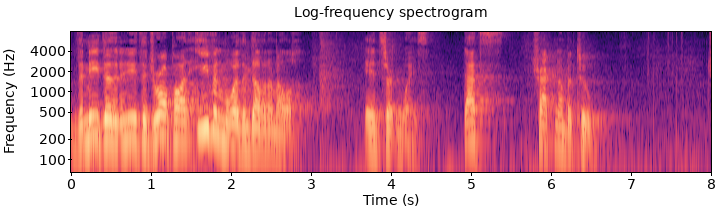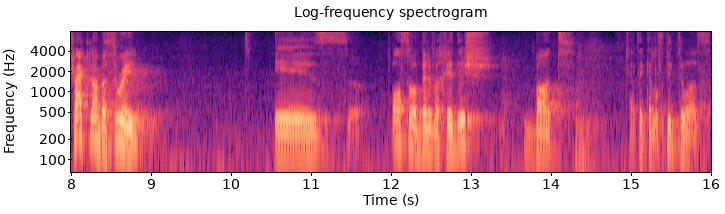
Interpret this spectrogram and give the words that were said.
the midah that he needed to draw upon even more than David Melch in certain ways. That's track number two. Track number three is also a bit of a chiddush, but I think it'll speak to us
